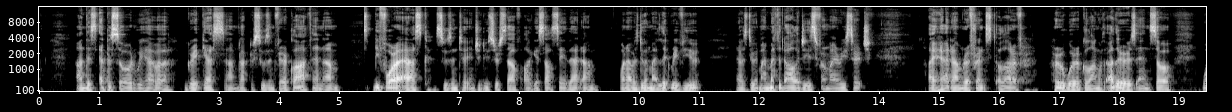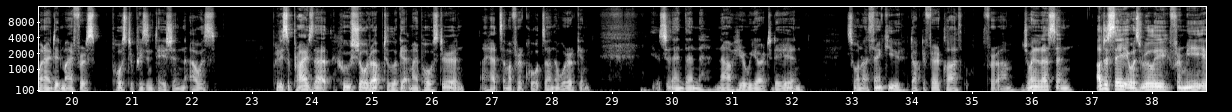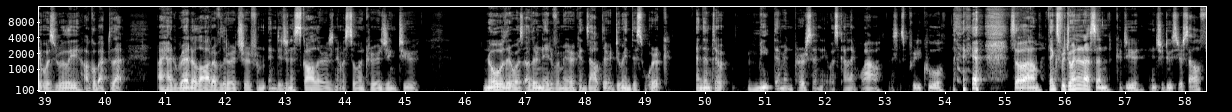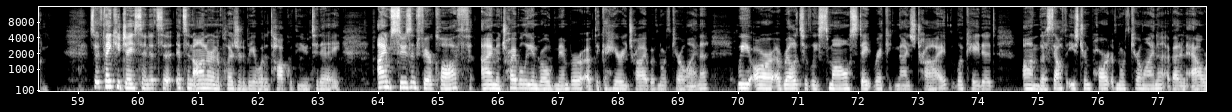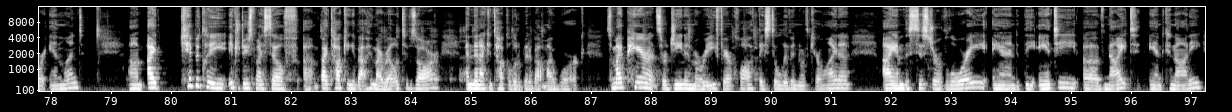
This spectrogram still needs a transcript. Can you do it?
on this episode. We have a great guest, um, Dr. Susan Faircloth. And um, before I ask Susan to introduce herself, I guess I'll say that um, when I was doing my lit review, I was doing my methodologies for my research. I had um, referenced a lot of her work along with others. And so when I did my first poster presentation, I was pretty surprised that who showed up to look at my poster. And I had some of her quotes on the work. And and then now here we are today. And I want to thank you, Dr. Faircloth, for um, joining us. And I'll just say it was really, for me, it was really, I'll go back to that. I had read a lot of literature from Indigenous scholars, and it was so encouraging to know there was other Native Americans out there doing this work, and then to meet them in person, it was kind of like, wow, this is pretty cool. so, um, thanks for joining us, and could you introduce yourself and so thank you, Jason. It's a it's an honor and a pleasure to be able to talk with you today. I'm Susan Faircloth. I'm a tribally enrolled member of the Coharie tribe of North Carolina. We are a relatively small state recognized tribe located on the southeastern part of North Carolina, about an hour inland. Um, I typically introduce myself um, by talking about who my relatives are, and then I can talk a little bit about my work. So my parents are Jean and Marie Faircloth. They still live in North Carolina. I am the sister of Lori and the auntie of Knight and Kanani.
